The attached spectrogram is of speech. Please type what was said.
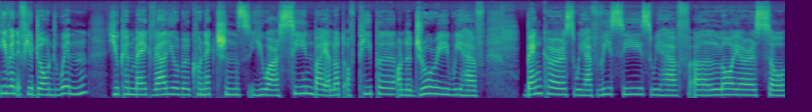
Even if you don't win, you can make valuable connections. You are seen by a lot of people on the jury. We have bankers, we have VCs, we have uh, lawyers. So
